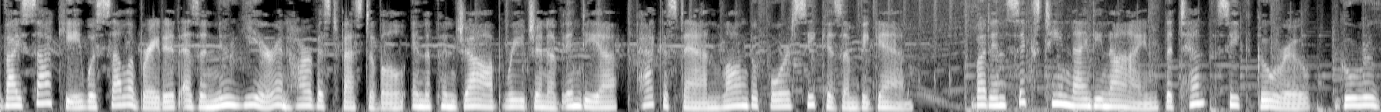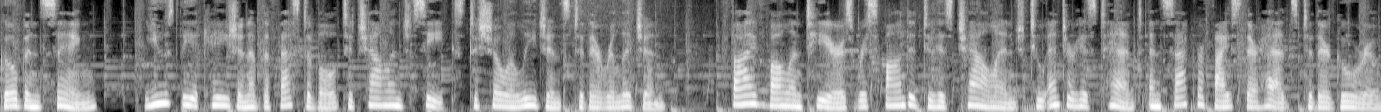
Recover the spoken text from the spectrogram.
Vaisakhi was celebrated as a New Year and Harvest Festival in the Punjab region of India, Pakistan long before Sikhism began. But in 1699 the 10th Sikh Guru, Guru Gobind Singh, used the occasion of the festival to challenge Sikhs to show allegiance to their religion. Five volunteers responded to his challenge to enter his tent and sacrifice their heads to their guru.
